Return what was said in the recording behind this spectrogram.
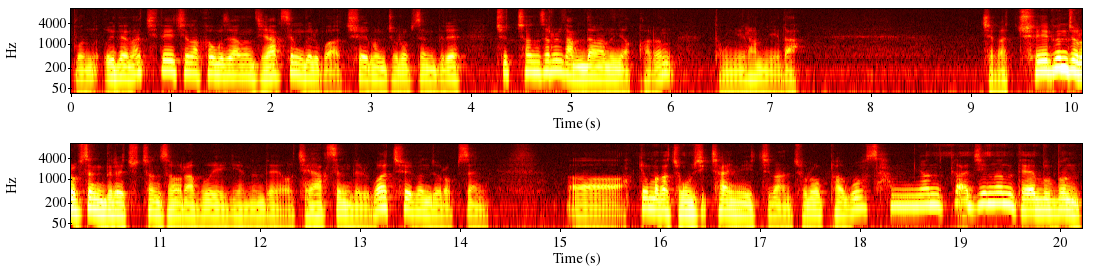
뿐 의대나 치대에 진학하고자 하는 재학생들과 최근 졸업생들의 추천서를 담당하는 역할은 동일합니다. 제가 최근 졸업생들의 추천서라고 얘기했는데요. 재학생들과 최근 졸업생 어, 학교마다 조금씩 차이는 있지만 졸업하고 3년까지는 대부분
